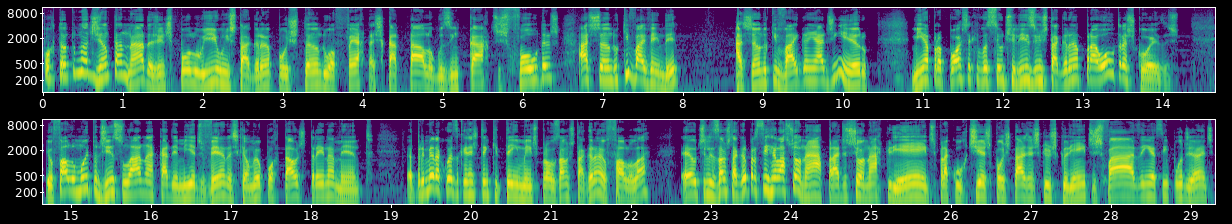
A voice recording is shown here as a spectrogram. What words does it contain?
Portanto, não adianta nada a gente poluir o Instagram postando ofertas, catálogos, encartes, folders, achando que vai vender, achando que vai ganhar dinheiro. Minha proposta é que você utilize o Instagram para outras coisas. Eu falo muito disso lá na Academia de Vendas, que é o meu portal de treinamento. A primeira coisa que a gente tem que ter em mente para usar o Instagram, eu falo lá, é, utilizar o Instagram para se relacionar, para adicionar clientes, para curtir as postagens que os clientes fazem e assim por diante.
